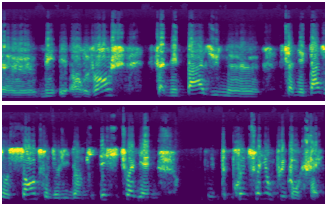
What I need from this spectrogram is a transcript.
euh, mais en revanche, ça n'est pas une, ça n'est pas au centre de l'identité citoyenne. Soyons plus concrets.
